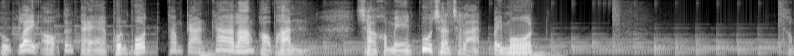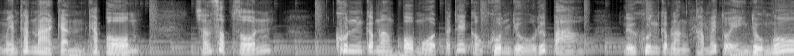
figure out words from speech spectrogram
ถูกไล่ออกตั้งแต่พลพศทำการฆ่าล้างเผ่าพันธุ์ ชาวเขมรผู้ชันฉลาดไปหมดคอมเมนต์ท่านมากันครับผม ฉันสับสน คุณกำลังโปรโมทประเทศของคุณอยู่หรือเปล่า หรือคุณกำลังทำให้ตัวเองดูโง่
